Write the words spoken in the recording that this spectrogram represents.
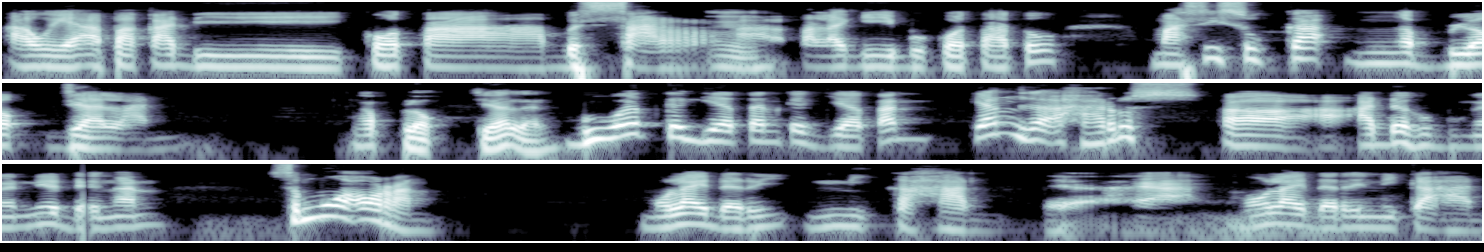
tahu ya apakah di kota besar, Hmm. apalagi ibu kota tuh masih suka ngeblok jalan Ngeblok jalan. buat kegiatan-kegiatan yang nggak harus eh, ada hubungannya dengan semua orang. Mulai dari nikahan. Ya. mulai dari nikahan.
